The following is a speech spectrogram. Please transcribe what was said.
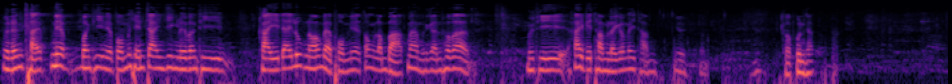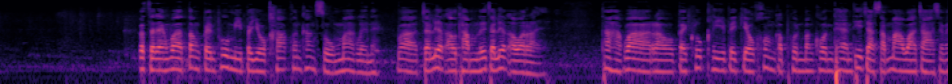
เพราะนั้นใครเนี่ยบางทีเนี่ยผมเห็นใจจริงเลยบางที ใครได้ลูกน้องแบบผมเนี่ยต้องลำบากมากเหมือนกัน เพราะว่าบางทีให้ไปทำอะไรก็ไม่ทำ ขอบคุณครับ ก็แสดงว่าต้องเป็นผู้มีประโยชน์ค่อนข้างสูงมากเลยนะว่าจะเลือกเอาทำหรือจะเลือกเอาอะไร ถ้าหากว่าเราไปคลุกคลีไปเกี่ยวข้องกับคนบางคนแทนที่จะสัมมาวาจาใช่ไหม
